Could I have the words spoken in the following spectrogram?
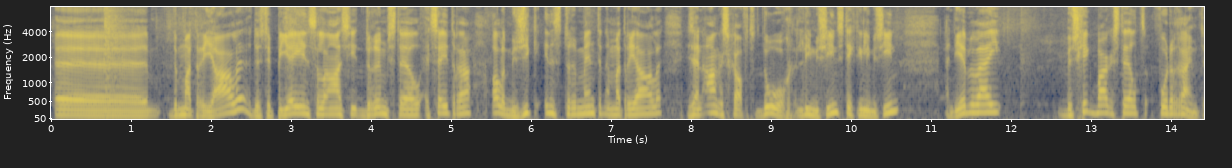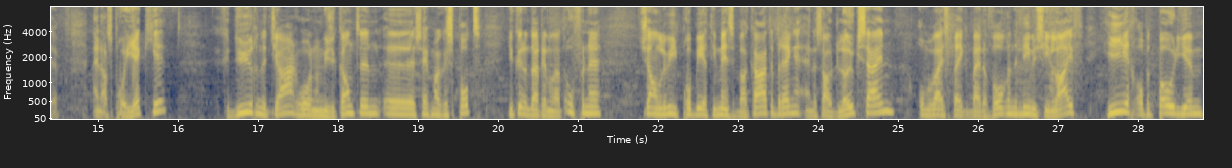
de materialen, dus de PA-installatie, drumstel, etc. Alle muziekinstrumenten en materialen die zijn aangeschaft door Limousine, Stichting Limousine. En die hebben wij beschikbaar gesteld voor de ruimte. En als projectje, gedurende het jaar worden er muzikanten uh, zeg maar gespot. Die kunnen daar inderdaad oefenen. Jean-Louis probeert die mensen bij elkaar te brengen. En dan zou het leuk zijn om bij wijze van spreken bij de volgende Limousine Live hier op het podium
